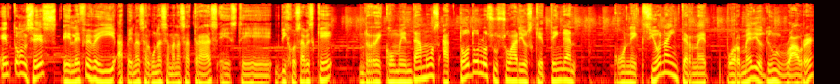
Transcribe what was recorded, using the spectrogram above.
entonces, el FBI apenas algunas semanas atrás este, dijo, ¿sabes qué? Recomendamos a todos los usuarios que tengan conexión a Internet por medio de un router,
